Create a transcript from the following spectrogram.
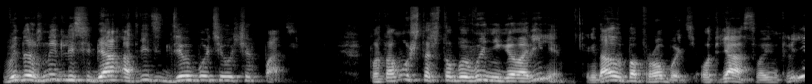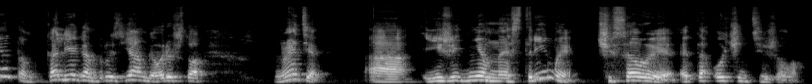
вы должны для себя ответить, где вы будете его черпать. Потому что, чтобы вы не говорили, когда вы попробуете, вот я своим клиентам, коллегам, друзьям говорю, что, знаете, а, ежедневные стримы часовые, это очень тяжело.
